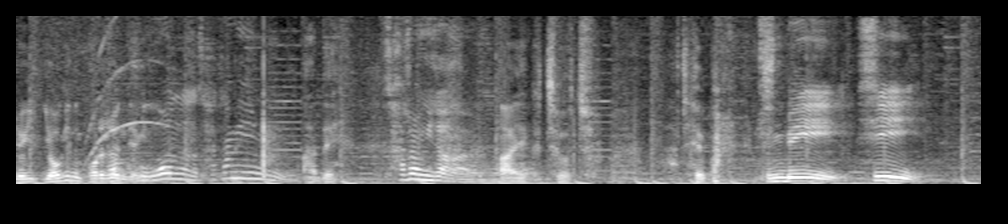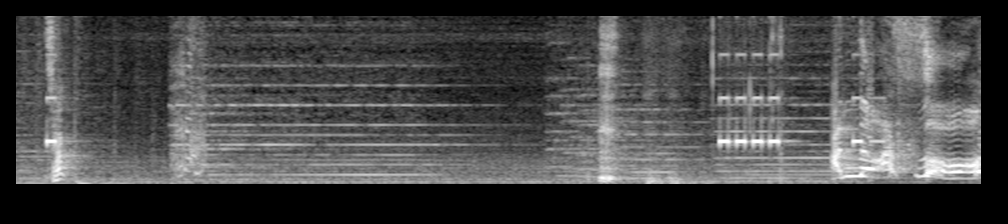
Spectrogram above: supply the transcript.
여기 여기는 아, 벌어졌는데. 여기- 그거는 사장님 아, 네. 사정이잖아요. 아, 예, 그쵸, 그쵸. 아, 제발. 준비 시작. 안 나왔어!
